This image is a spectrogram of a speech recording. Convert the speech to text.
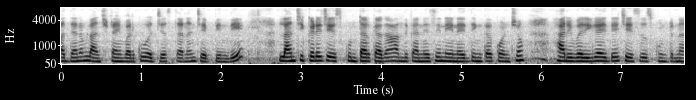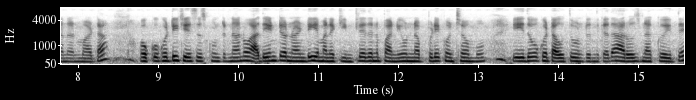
మధ్యాహ్నం లంచ్ టైం వరకు వచ్చేస్తానని చెప్పింది. లంచ్ ఇక్కడే చేసుకుంటారు కదా అందుకనేసి నేనైతే ఇంకా కొంచెం హరివరిగా అయితే చేసేసుకుంటున్నాను అనమాట ఒక్కొక్కటి చేసేసుకుంటున్నాను. అదేంటోనండి మనకి ఇంట్లో ఏదైనా పని ఉన్నప్పుడే కొంచెము ఏదో ఒకటి అవుతూ ఉంటుంది కదా ఆ రోజు నాకు అయితే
